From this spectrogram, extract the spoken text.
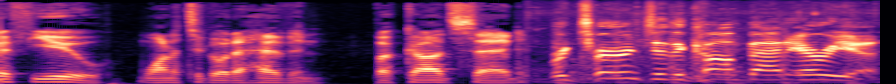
if you wanted to go to heaven, but God said, Return to the combat area.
